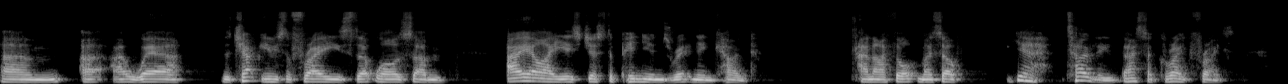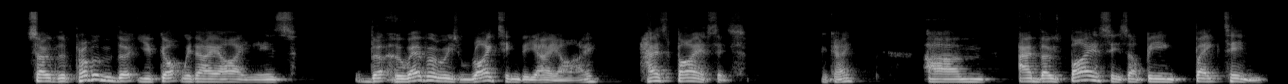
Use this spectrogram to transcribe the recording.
um, uh, uh, where the chap used the phrase that was um, AI is just opinions written in code. And I thought to myself, yeah, totally. That's a great phrase. So the problem that you've got with AI is that whoever is writing the AI has biases. Okay. Um, and those biases are being baked in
